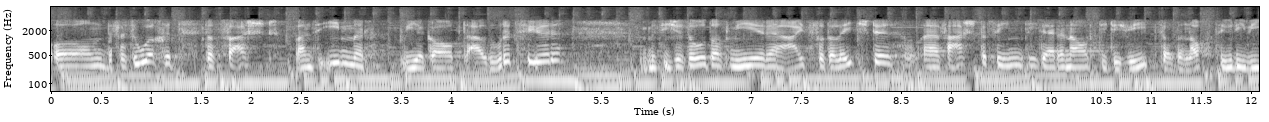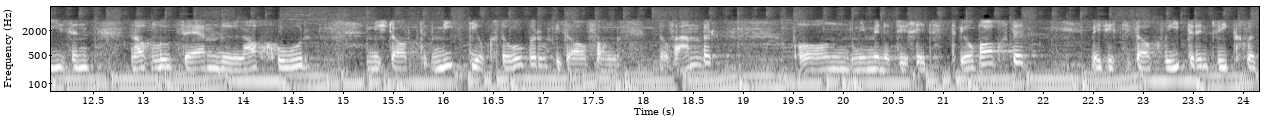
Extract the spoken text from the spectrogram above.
und versuchen, das Fest, wenn es immer wie geht, auch durchzuführen. Es ist ja so, dass wir äh, eines der letzten äh, Fester sind in dieser Art in der Schweiz, also nach Zürichwiesen, nach Luzern, nach Chur. Wir starten Mitte Oktober bis Anfang November und wir müssen natürlich jetzt beobachten, wie sich die Sache weiterentwickelt.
